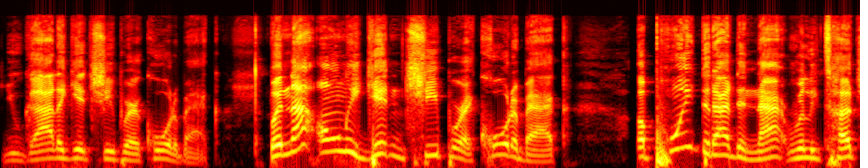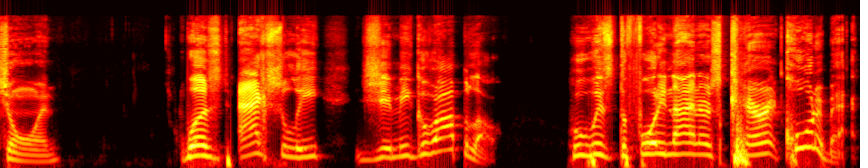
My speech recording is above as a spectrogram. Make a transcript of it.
you got to get cheaper at quarterback. But not only getting cheaper at quarterback, a point that I did not really touch on was actually Jimmy Garoppolo, who is the 49ers current quarterback,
